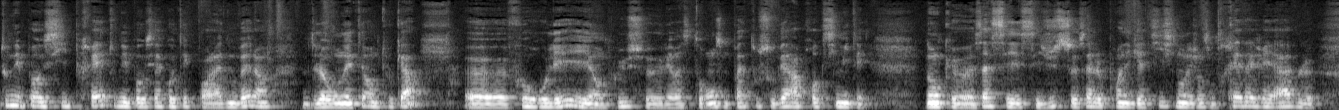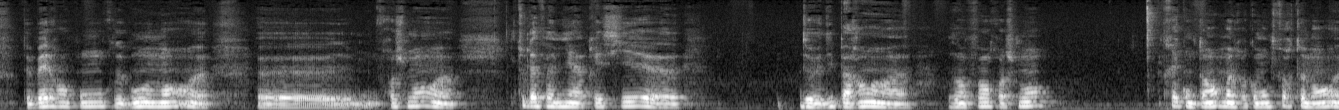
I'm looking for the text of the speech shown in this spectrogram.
Tout n'est pas aussi près, tout n'est pas aussi à côté que pour la nouvelle, hein, de là où on était en tout cas. Il faut rouler et en plus, les restaurants ne sont pas tous ouverts à proximité. Donc, ça, c'est juste ça le point négatif. Sinon, les gens sont très agréables, de belles rencontres, de bons moments. franchement, toute la famille a apprécié, de, des parents aux enfants, franchement, très content. Moi, je recommande fortement.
